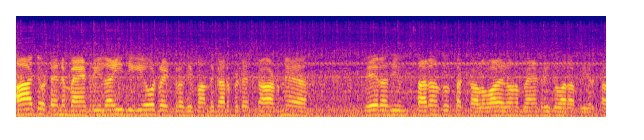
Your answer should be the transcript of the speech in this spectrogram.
ਆ ਝੋਟੇ ਨੇ ਬੈਟਰੀ ਲਾਈ ਸੀਗੀ, ਉਹ ਟਰੈਕਟਰ ਅਸੀਂ ਬੰਦ ਕਰ ਬਿਟੇ ਸਟਾਰਟ ਨਹੀਂ ਹੋਇਆ। ਫਿਰ ਅਸੀਂ ਸਾਰਿਆਂ ਤੋਂ ਧੱਕਾ ਲਵਾ ਲਿਆ, ਹੁਣ ਬੈਟਰੀ ਦੁਬਾਰਾ ਫੇਰ ਕਰ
